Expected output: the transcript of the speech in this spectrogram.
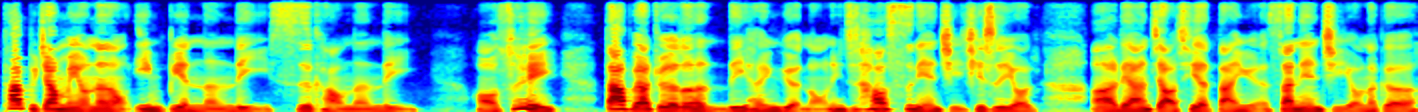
他比较没有那种应变能力、思考能力。哦，所以大家不要觉得这个离很远哦。你知道四年级其实有呃量角器的单元，三年级有那个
